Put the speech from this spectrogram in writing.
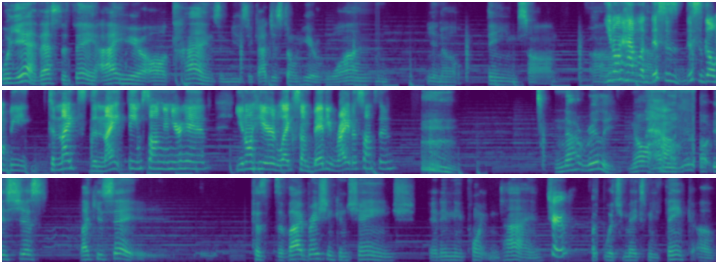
Well, yeah, that's the thing. I hear all kinds of music. I just don't hear one, you know, theme song. Um, you don't have a this is this is gonna be tonight's the night theme song in your head. You don't hear like some Betty Wright or something. Not really. No, wow. I mean, you know, it's just like you say, because the vibration can change at any point in time. True. Which makes me think of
